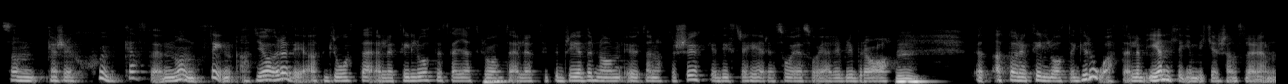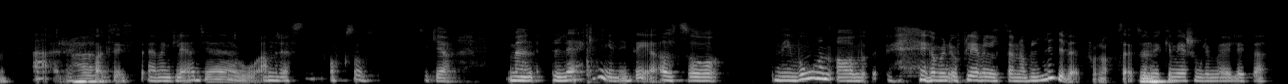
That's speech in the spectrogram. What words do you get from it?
som kanske det sjukaste någonsin att göra det. Att gråta eller tillåta sig att gråta mm. eller att sitta bredvid någon utan att försöka distrahera, så jag, så jag, det blir bra. Mm. Att, att, bara tillåta gråt, eller egentligen vilken känsla den är mm. faktiskt. Även glädje och andra också, tycker jag. Men läkningen i det, alltså nivån av ja, men upplevelsen av livet på något sätt. Hur mm. mycket mer som blir möjligt att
